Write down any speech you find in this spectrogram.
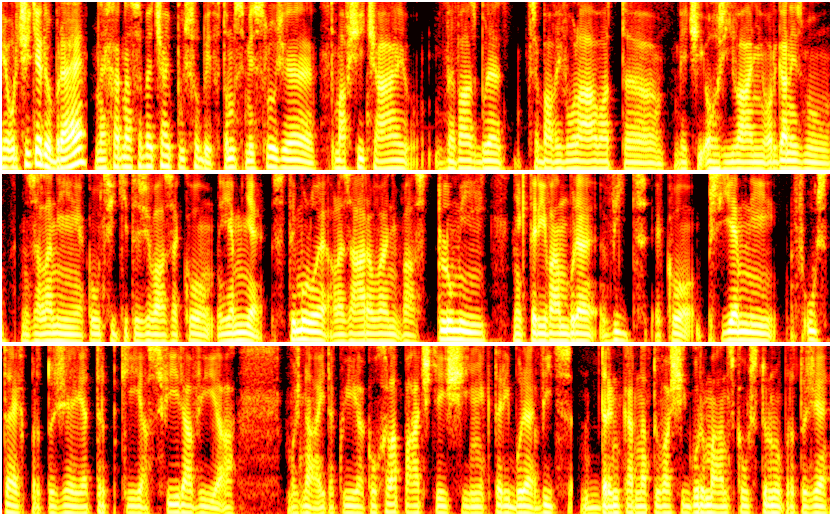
Je určitě dobré nechat na sebe čaj působit v tom smyslu, že tmavší čaj ve vás bude třeba vyvolávat eh, větší ohřívání organismu. Zelený, jakou cítíte, že vás jako jemně stimuluje, ale zároveň vás tlumí. Některý vám bude víc jako příjemný v ústech, protože je trpký a svíravý a možná i takový jako chlapáčtější, některý bude víc drnkat na tu vaši gurmánskou strunu, protože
